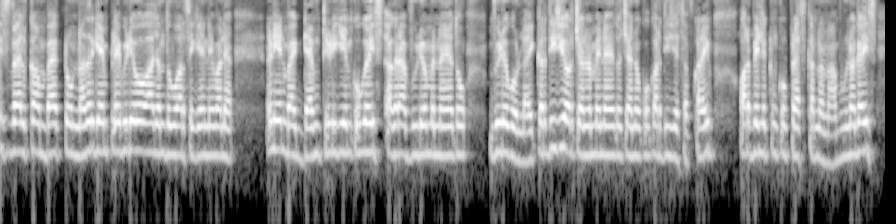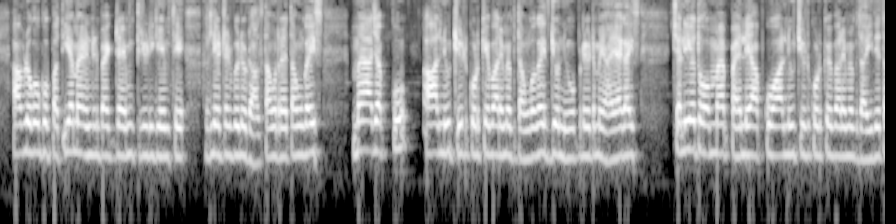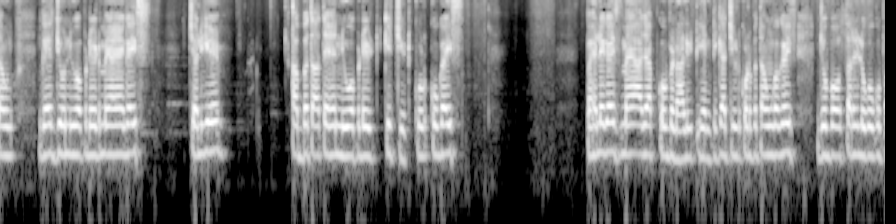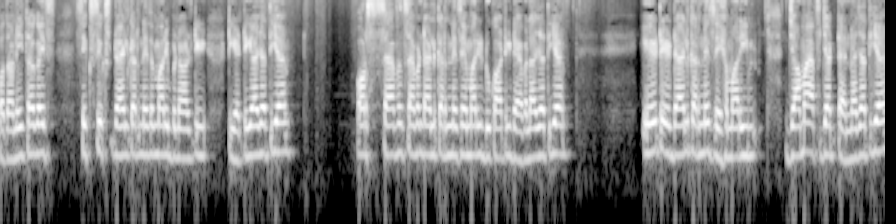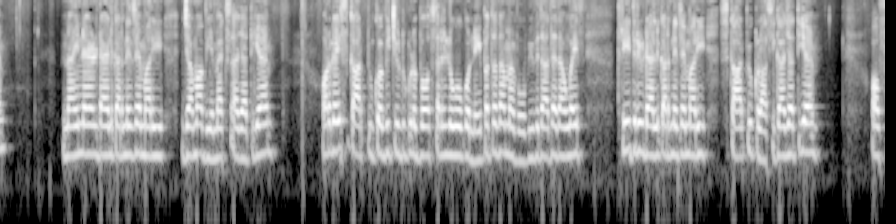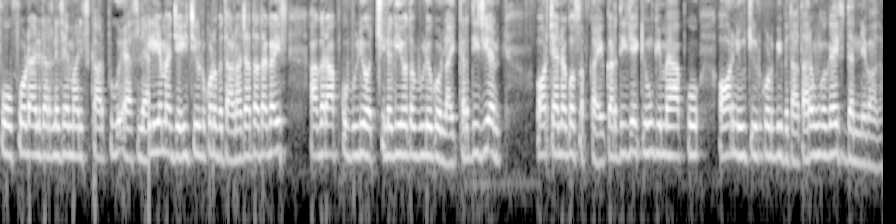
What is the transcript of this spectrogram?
Welcome back to another game play video आज हम दोबारा से खेलने वाले हैं Indian bike dam three game को। गई अगर आप वीडियो में नए हैं तो वीडियो को लाइक कर दीजिए और चैनल में नए हैं तो चैनल को कर दीजिए सब्सक्राइब और बेल आइकन को प्रेस करना ना भूलना। गाइस आप लोगों को पता है मैं Indian bike dam three game से रिलेटेड वीडियो डालता हूँ, रहता हूँ। गाइस मैं आज आपको आल न्यू चीट कोड के बारे में बताऊँगा। गाइस जो न्यू अपडेट में आया है गाइस चलिए तो अब मैं पहले आपको ऑल न्यू चीट कोड के बारे में बता ही देता हूँ। गैस जो न्यू अपडेट में आया है गाइस चलिए, अब बताते हैं न्यू अपडेट के चीट कोड को गाइस पहले गाइस मैं आज आपको बना ली टीएनटी का चीट कोड बताऊँगा गाइस जो बहुत सारे लोगों को पता नहीं था गाइस सिक्स सिक्स डायल करने से हमारी बनाल्टी टीएनटी आ जाती है और सेवन सेवन डायल करने से हमारी डुकाटी डेवल आ जाती है. एट एट डायल करने से हमारी जामा एफ़ जेड टेन आ जाती है. नाइन नाइन डायल करने से हमारी जामा वी आ जाती है. और गई स्कॉर्पियो का भी चिड़कुड़ बहुत सारे लोगों को नहीं पता था, मैं वो भी बता देता हूँ गाइस थ्री थ्री डायल करने से हमारी स्कॉर्पियो क्लासिक आ जाती है और फोर फोर डायल करने से हमारी स्कॉर्पियो एस लिए मैं यही चीट चिड़कुड़ बताना चाहता था गाइस अगर आपको वीडियो अच्छी लगी हो तो वीडियो को लाइक कर दीजिए और चैनल को सब्सक्राइब कर दीजिए, क्योंकि मैं आपको और न्यू चीट कोड भी बताता रहूँगा गाइस धन्यवाद।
